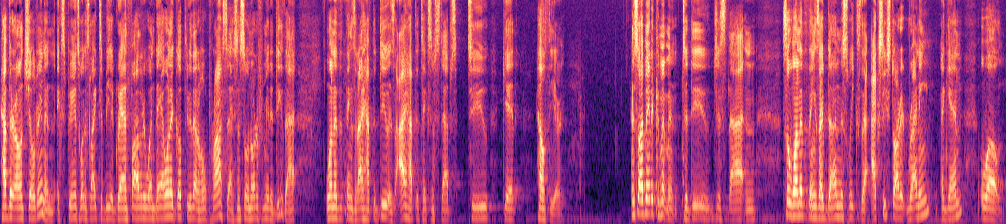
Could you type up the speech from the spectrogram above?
have their own children and experience what it's like to be a grandfather one day. I want to go through that whole process. And so, in order for me to do that, one of the things that I have to do is I have to take some steps to get healthier. And so I made a commitment to do just that. And so one of the things I've done this week is I actually started running again. Well,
